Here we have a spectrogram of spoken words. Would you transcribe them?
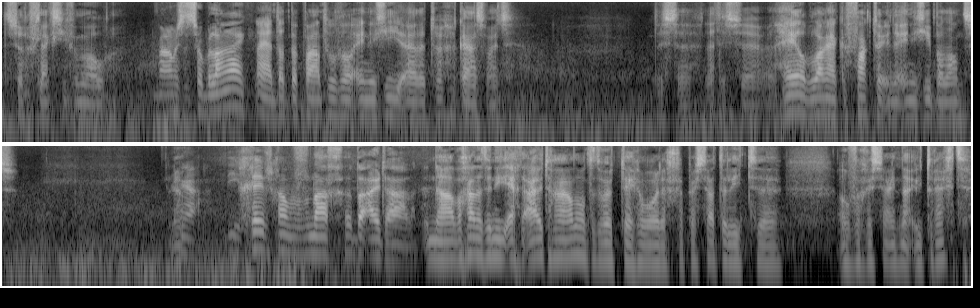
dat is een reflectievermogen. Waarom is dat zo belangrijk? Nou ja, dat bepaalt hoeveel energie er teruggekaast wordt. Dus uh, dat is uh, een heel belangrijke factor in de energiebalans. Ja. ja. die gegevens gaan we vandaag eh, eruit halen. Nou, we gaan het er niet echt uithalen, want het wordt tegenwoordig per satelliet uh, naar Utrecht.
